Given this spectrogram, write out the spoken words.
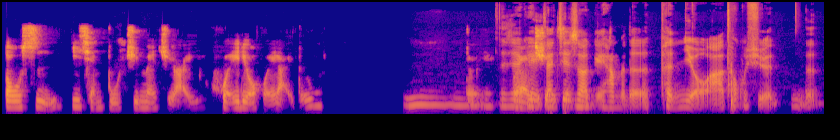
都是以前不 GMAT 来回流回来的。嗯，对，那些可以再介绍给他们的朋友啊、同学等等。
